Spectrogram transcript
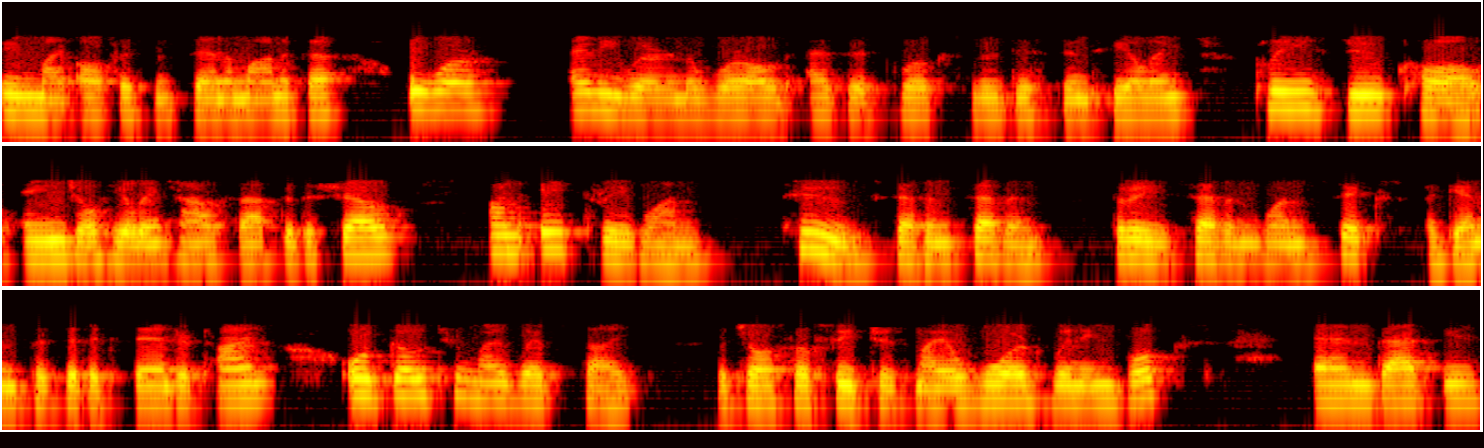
in my office in Santa Monica or anywhere in the world as it works through distant healing please do call Angel Healing House after the show on 831-277-3716, again, Pacific Standard Time, or go to my website, which also features my award-winning books, and that is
